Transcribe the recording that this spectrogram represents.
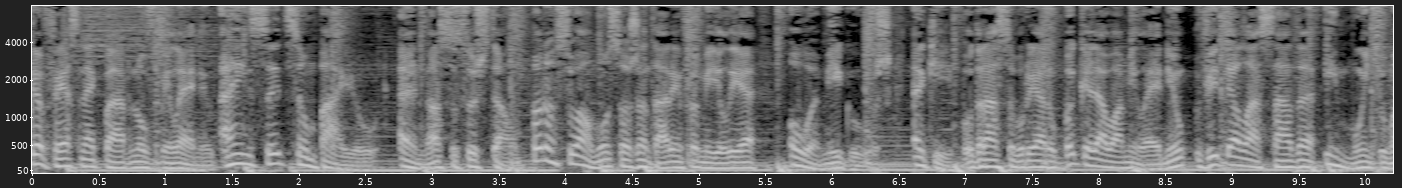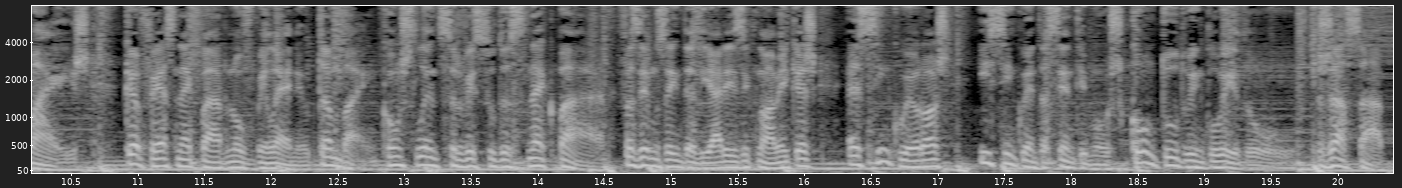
Café Snack Bar Novo Milénio, em Seide Sampaio. A nossa sugestão para o seu almoço ou jantar em família ou amigos. Aqui poderá saborear o bacalhau à milênio, vitela assada e muito mais. Café Snack Bar Novo Milénio, também com excelente serviço de snack bar. Fazemos ainda diárias económicas a 5 euros e 50 cêntimos, com tudo incluído. Já sabe,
